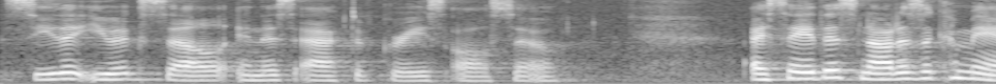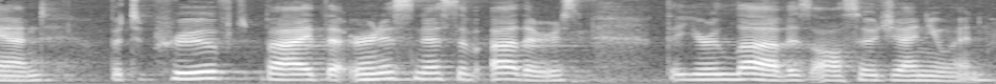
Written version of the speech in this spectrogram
see that you excel in this act of grace also. I say this not as a command, but to prove by the earnestness of others that your love is also genuine.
